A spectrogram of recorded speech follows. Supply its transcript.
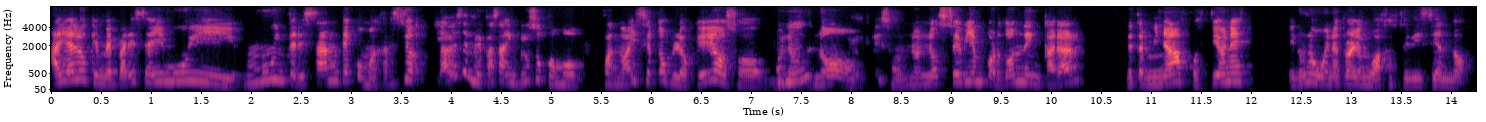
Hay algo que me parece ahí muy, muy interesante como ejercicio, y a veces me pasa incluso como cuando hay ciertos bloqueos, o bueno, no, eso, no, no sé bien por dónde encarar determinadas cuestiones en uno o en otro lenguaje, estoy diciendo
